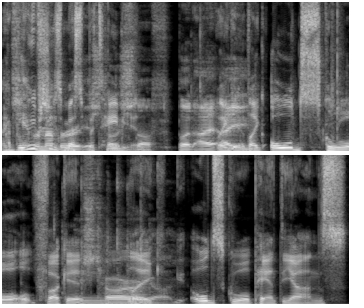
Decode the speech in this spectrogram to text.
I, I can't believe she's remember Ishtar Mesopotamian. stuff, but I, Like I like old school fucking Ishtar like god. old school pantheons.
